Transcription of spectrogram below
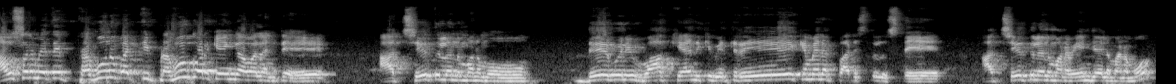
అవసరమైతే ప్రభువును బట్టి ప్రభు కొరకు ఏం కావాలంటే ఆ చేతులను మనము దేవుని వాక్యానికి వ్యతిరేకమైన పరిస్థితులు వస్తే ఆ చేతులను మనం ఏం చేయాలి? మనము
